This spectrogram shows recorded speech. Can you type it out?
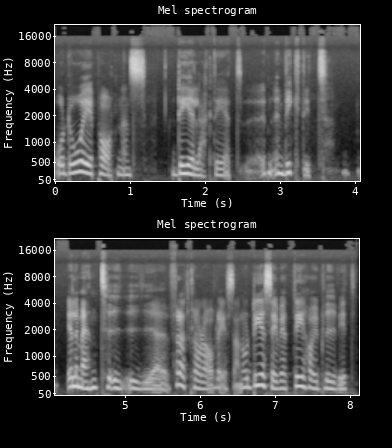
och då är partners delaktighet en viktigt element i, i, eh, för att klara av resan. Och det ser vi att det har ju blivit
